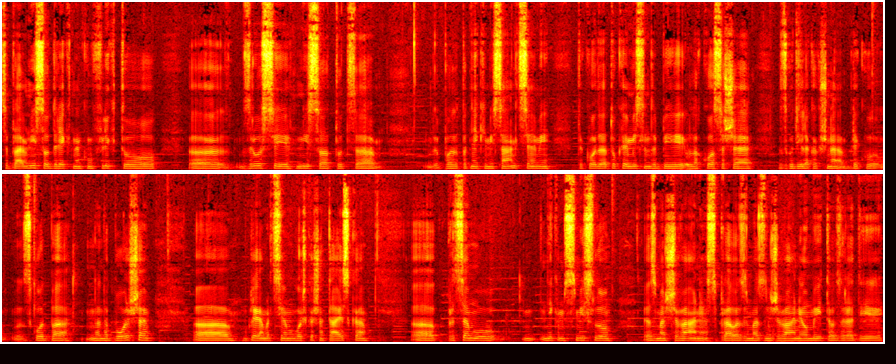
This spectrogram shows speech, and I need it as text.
se pravi, niso v direktnem konfliktu uh, z Rusi, niso tudi uh, pod, pod nekimi sankcijami. Tako da tukaj mislim, da bi lahko se še zgodila kakšna reku, zgodba na, na boljše. Uh, gledam, recimo, mogoče kakšna Tajska, uh, predvsem v nekem smislu zmanjševanja, se pravi, zniževanja omejitev zaradi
